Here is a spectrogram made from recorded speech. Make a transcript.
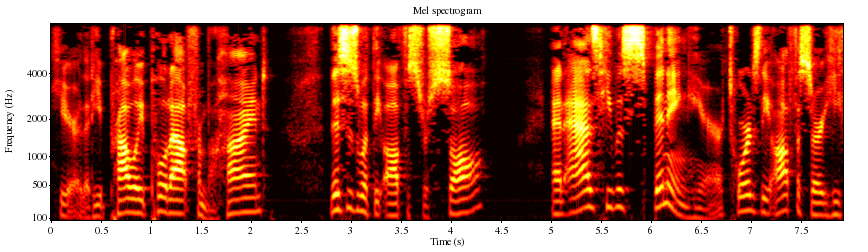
here that he probably pulled out from behind. This is what the officer saw. And as he was spinning here towards the officer, he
